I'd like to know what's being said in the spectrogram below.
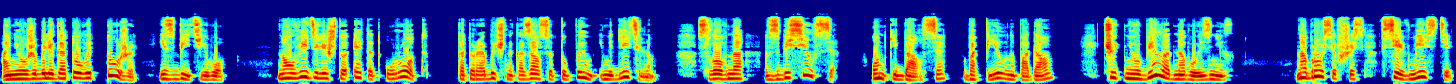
они уже были готовы тоже избить его, но увидели, что этот урод, который обычно казался тупым и медлительным, словно взбесился. Он кидался, вопил, нападал, чуть не убил одного из них. Набросившись все вместе,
